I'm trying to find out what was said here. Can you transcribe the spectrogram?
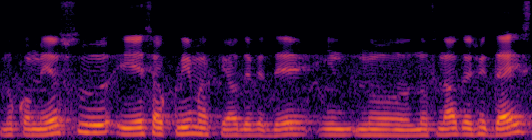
no começo e esse é o clima que é o DVD no, no final de 2010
